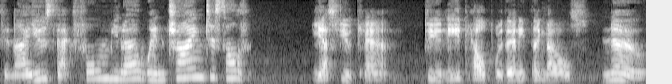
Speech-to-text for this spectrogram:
Can I use that formula when trying to solve? Yes, you can. Do you need help with anything else? No,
